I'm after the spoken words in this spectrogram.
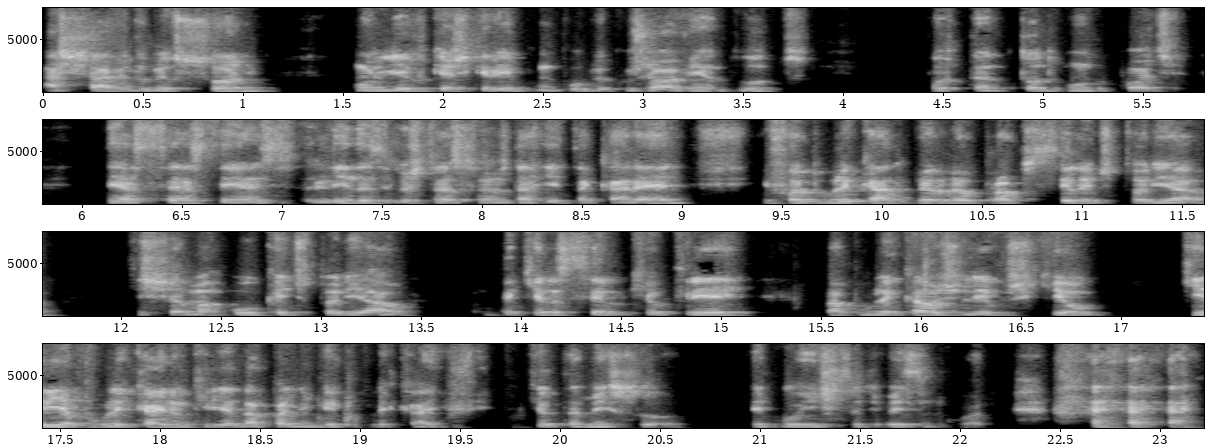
A Chave do Meu Sonho, um livro que eu escrevi para um público jovem adulto, portanto, todo mundo pode ter acesso, tem as lindas ilustrações da Rita Carelli, e foi publicado pelo meu próprio selo editorial, que chama UCA Editorial, um pequeno selo que eu criei para publicar os livros que eu queria publicar e não queria dar para ninguém publicar, enfim, porque eu também sou egoísta de vez em quando.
